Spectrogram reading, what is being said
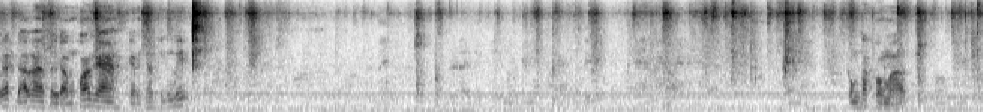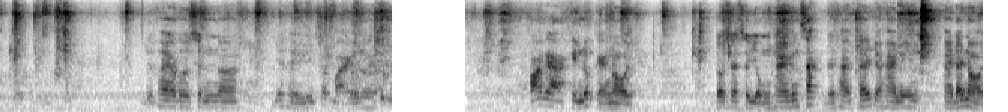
Bếp đã à, tự động khóa ga, kèm theo tiếng bếp. Công tắc còn mở. Tiếp theo tôi xin à, giới thiệu với các bạn à, khóa ga khi nước cạn nồi tôi sẽ sử dụng hai miếng sắt để thay thế cho hai miếng hai đáy nồi.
